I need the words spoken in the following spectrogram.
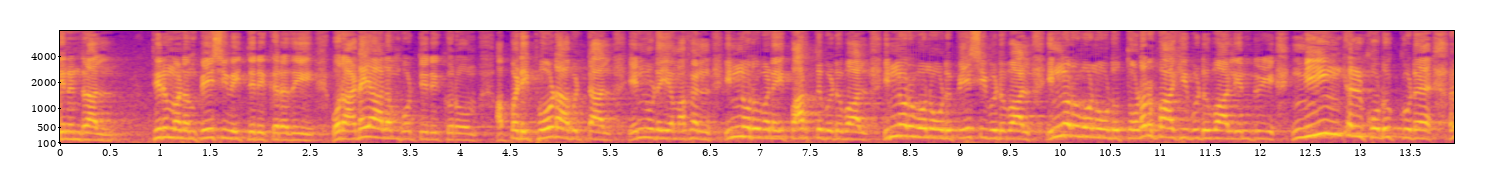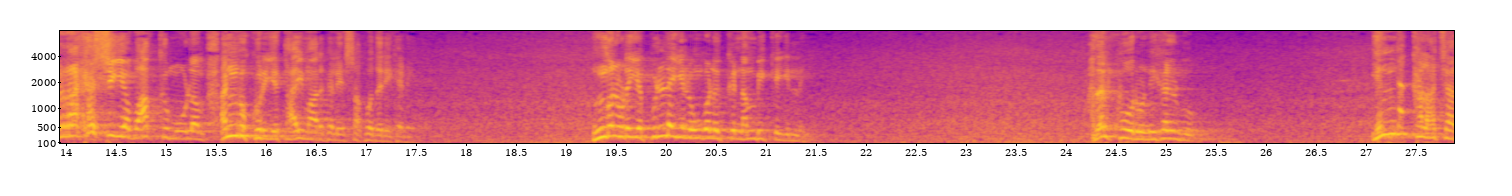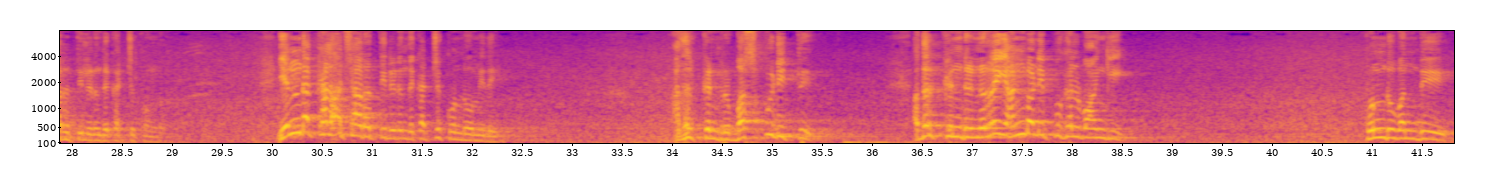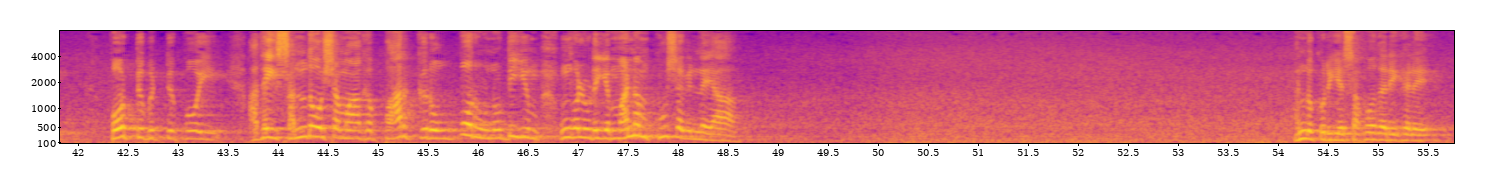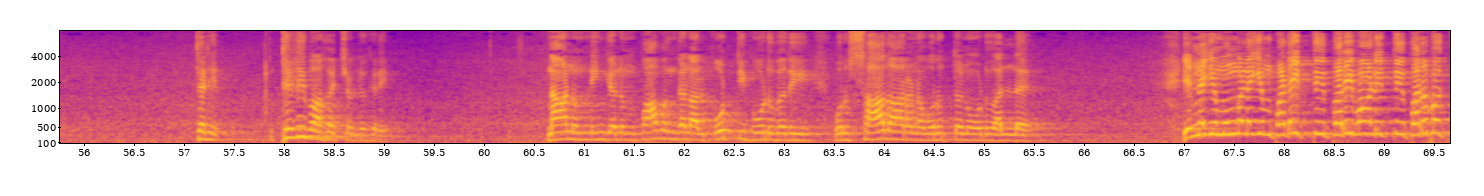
ஏனென்றால் திருமணம் பேசி வைத்திருக்கிறது ஒரு அடையாளம் போட்டிருக்கிறோம். அப்படி போடாவிட்டால் என்னுடைய மகள் இன்னொருவனை பார்த்து விடுவாள் இன்னொருவனோடு பேசி விடுவாள் இன்னொருவனோடு தொடர்பாகி விடுவாள் என்று நீங்கள் கொடுக்கூட ரகசிய வாக்கு மூலம் அன்புக்குரிய தாய்மார்களே சகோதரிகளே உங்களுடைய பிள்ளையில் உங்களுக்கு நம்பிக்கை இல்லை. அதற்கு ஒரு நிகழ்வு எந்த கலாச்சாரத்தில் இருந்து கற்றுக்கொண்டோம்? எந்த கலாச்சாரத்தில் இருந்து கற்றுக்கொண்டோம் இதை? அதற்கென்று பஸ் பிடித்து அதற்கென்று நிறைய அன்பளிப்புகள் வாங்கி கொண்டு வந்து போட்டுவிட்டு போய் அதை சந்தோஷமாக பார்க்கிற ஒவ்வொரு நொடியும் உங்களுடைய மனம் கூசவில்லையா? அன்புக்குரிய சகோதரிகளே தெளி தெளிவாக சொல்லுகிறேன். நானும் நீங்களும் பாவங்களால் போட்டி போடுவது ஒரு சாதாரண ஒருத்தனோடு அல்ல. என்னையும் உங்களையும் படைத்து பரிபாலித்து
